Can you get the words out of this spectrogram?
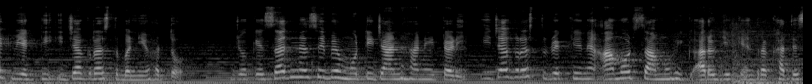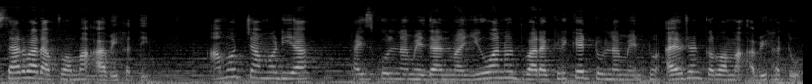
એક વ્યક્તિ ઈજાગ્રસ્ત બન્યો હતો. જો કે સદનસીબે મોટી જાનહાનિ ટળી. ઈજાગ્રસ્ત વ્યક્તિને આમોદ સામૂહિક આરોગ્ય કેન્દ્ર ખાતે સારવાર આપવામાં આવી હતી. આમોદ ચામોડિયા હાઈસ્કૂલના મેદાનમાં યુવાનો દ્વારા ક્રિકેટ ટુર્નામેન્ટનું આયોજન કરવામાં આવ્યું હતું,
